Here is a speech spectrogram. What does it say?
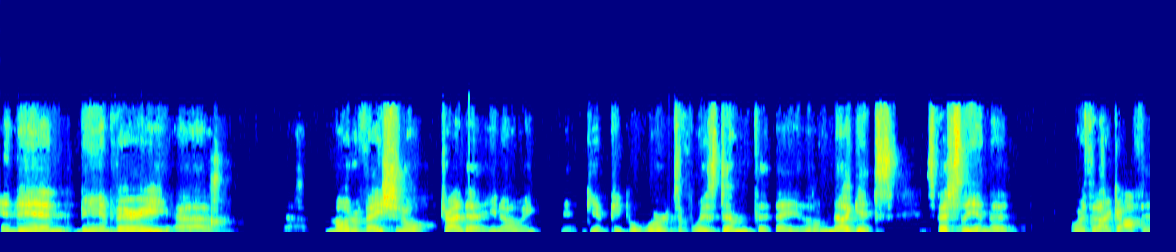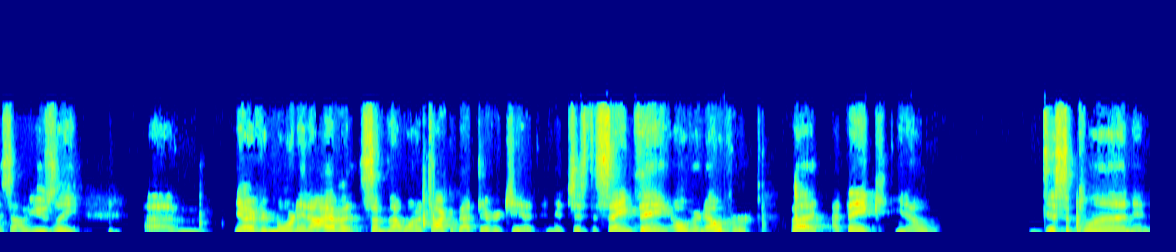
and then being very uh, motivational, trying to, you know, give people words of wisdom that they little nuggets, especially in the orthodontic office. I'll usually um, you know, every morning I'll have a something I want to talk about to every kid, and it's just the same thing over and over. But I think you know, discipline and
